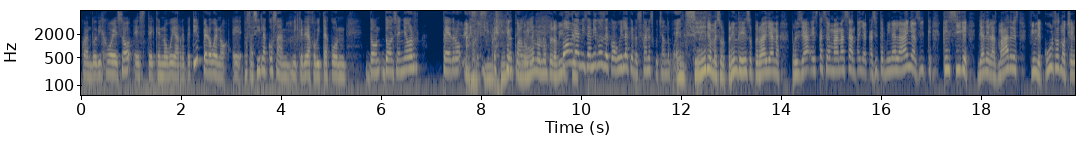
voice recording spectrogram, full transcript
cuando dijo eso, este, que no voy a repetir, pero bueno, eh, pues así la cosa, mi querida Jovita, con don, don señor Pedro Aces, en Coahuila. no, no, no, pero a mí Pobre te- a mis amigos de Coahuila que nos están escuchando por allá. En serio, me sorprende eso, pero ay, Ana, pues ya esta Semana Santa ya casi termina el año, así que, ¿qué sigue? Día de las Madres, fin de cursos, noche,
